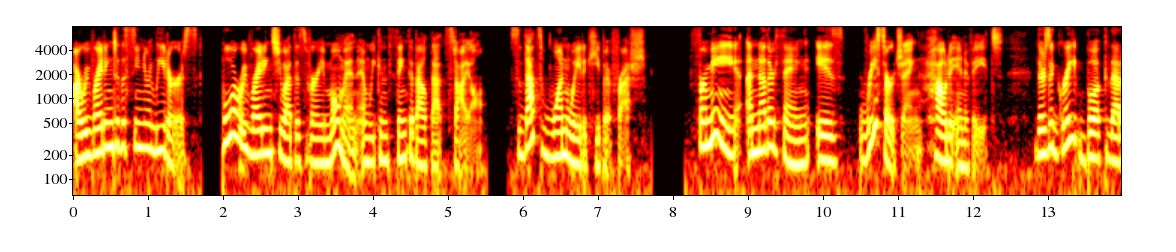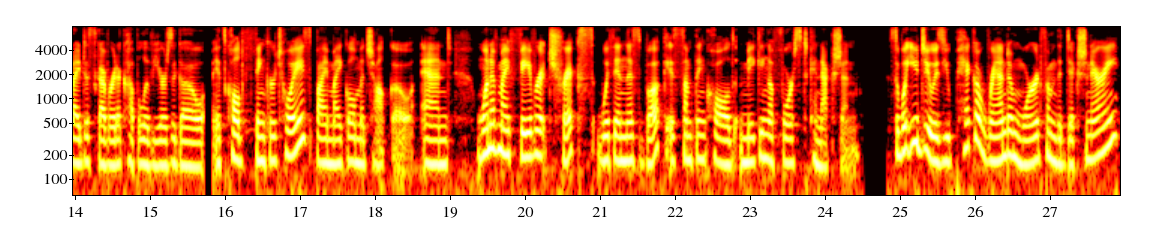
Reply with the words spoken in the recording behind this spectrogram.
Are we writing to the senior leaders? Who are we writing to at this very moment? And we can think about that style. So that's one way to keep it fresh. For me, another thing is researching how to innovate. There's a great book that I discovered a couple of years ago. It's called Thinkertoys by Michael Michalko. And one of my favorite tricks within this book is something called making a forced connection. So, what you do is you pick a random word from the dictionary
